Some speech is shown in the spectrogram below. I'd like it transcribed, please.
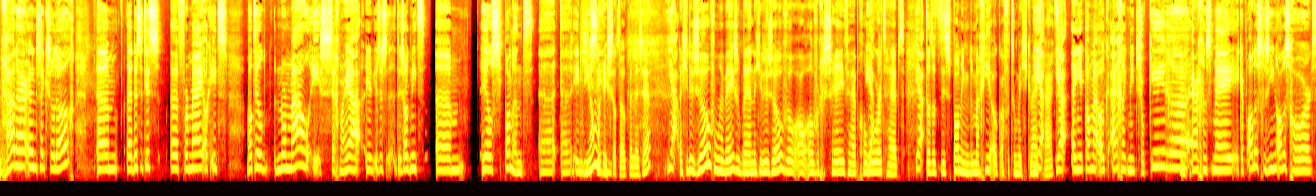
Ga naar een seksoloog. Ehm, eh, dus het is voor mij ook iets wat heel normaal is, zeg maar. Ja, dus het is ook niet ehm, heel spannend eh, eh, in die Jammer zin. is dat ook wel eens, hè? Ja, Dat je er zoveel mee bezig bent, dat je er zoveel al over geschreven hebt, gehoord hebt, ja. dat het de spanning, de magie ook af en toe een beetje Ja, kwijtraakt. ja, en je kan mij ook eigenlijk niet chockeren ergens mee. Ik heb alles gezien, alles gehoord.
